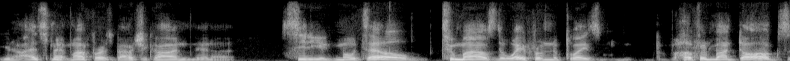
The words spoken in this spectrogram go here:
you know, I spent my first BoucherCon in a city motel two miles away from the place, huffing my dogs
